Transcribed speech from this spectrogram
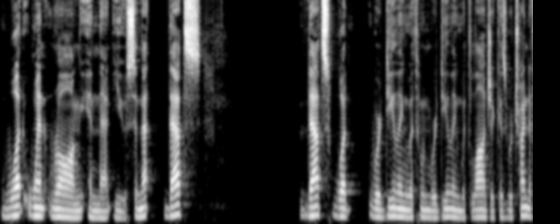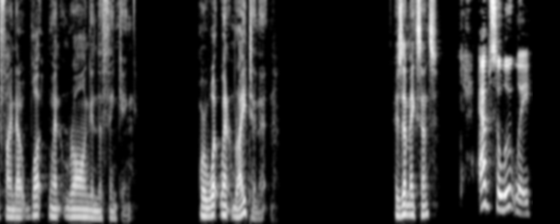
What went wrong in that use? And that that's that's what we're dealing with when we're dealing with logic is we're trying to find out what went wrong in the thinking or what went right in it. Does that make sense? Absolutely.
